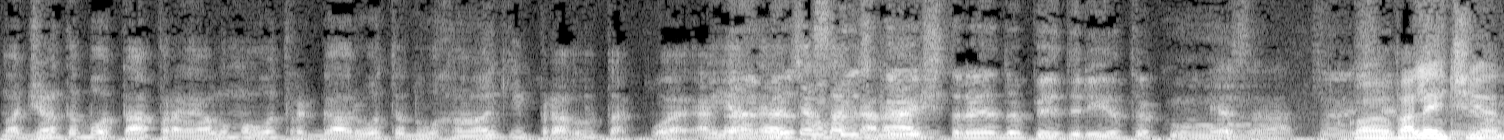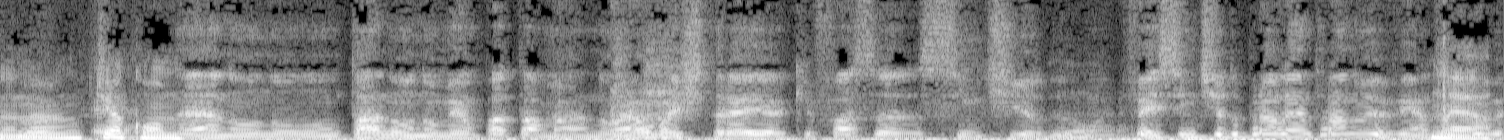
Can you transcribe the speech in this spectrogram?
não adianta botar para ela uma outra garota do ranking para lutar. Pô, aí é, é, a mesma coisa que a estreia da Pedrita com, Exato. Né, com a Valentina, né? não tinha é, como. Né? Não, não, não tá no, no, mesmo patamar. Não é uma estreia que faça sentido. É. Fez sentido para ela entrar no evento, é.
